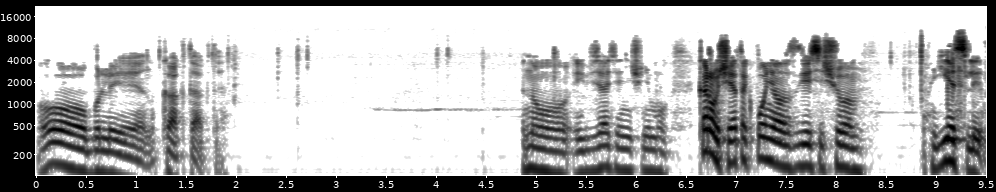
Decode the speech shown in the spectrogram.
О, блин, как так-то? Ну, и взять я ничего не могу. Короче, я так понял, здесь еще, если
